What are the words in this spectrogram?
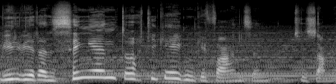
wie wir dann singend durch die Gegend gefahren sind zusammen.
